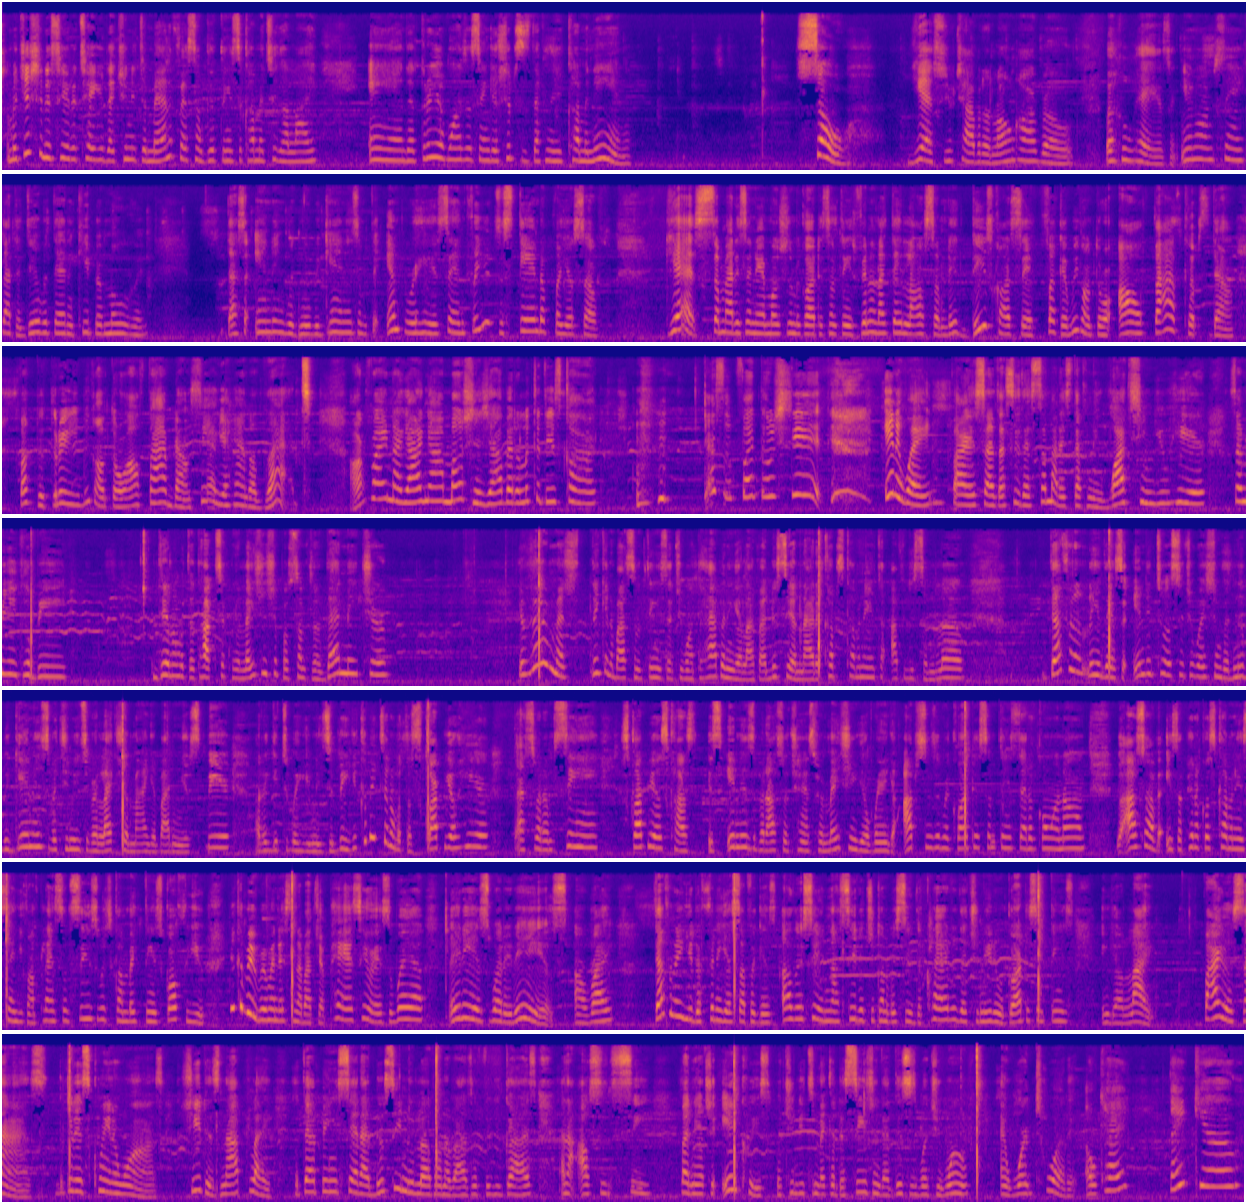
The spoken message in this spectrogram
A magician is here to tell you that you need to manifest some good things to come into your life. And the three of wands is saying your ships is definitely coming in. So, yes, you've traveled a long, hard road. But who hasn't? You know what I'm saying? You got to deal with that and keep it moving. That's an ending with new beginnings. And with the Emperor here saying for you to stand up for yourself yes, somebody's in their emotions regard to something, feeling like they lost something. These cards said, fuck it, we're going to throw all five cups down. Fuck the three, we're going to throw all five down. See how you handle that. All right, now y'all in y'all emotions, y'all better look at this card. That's some fucked up shit. Anyway, fire signs, I see that somebody's definitely watching you here. Some of you could be dealing with a toxic relationship or something of that nature you're very much thinking about some things that you want to happen in your life. I do see a Knight of Cups coming in to offer you some love definitely there's an ending to a situation with new beginnings, but you need to relax your mind, your body, and your spirit or to get to where you need to be. You could be dealing with a Scorpio here. That's what I'm seeing. Scorpio's cause is endings, but also transformation. You're weighing your options in regard to some things that are going on. You also have the Ace of Pentacles coming in saying you're going to plant some seeds, which to make things grow for you. You could be reminiscing about your past here as well. It is what it is, all right? Definitely you're defending yourself against others here and I see that you're going to receive the clarity that you need in regard to some things in your life. Fire signs. Look at this Queen of Wands. She does not play. With that being said, I do see new love on the horizon for you guys. And I also see financial increase. But you need to make a decision that this is what you want and work toward it. Okay? Thank you.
